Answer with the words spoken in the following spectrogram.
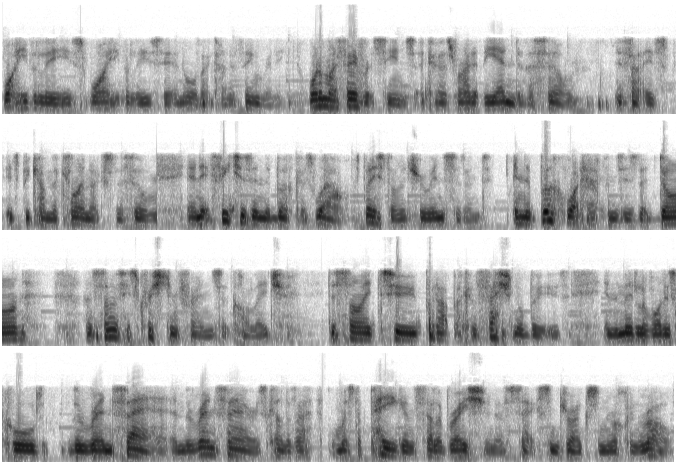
what he believes, why he believes it, and all that kind of thing, really. One of my favourite scenes occurs right at the end of the film. In fact, it's, it's become the climax of the film, and it features in the book as well. It's based on a true incident. In the book, what happens is that Don and some of his Christian friends at college decide to put up a confessional booth in the middle of what is called the Ren Fair. And the Ren Fair is kind of a almost a pagan celebration of sex and drugs and rock and roll.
